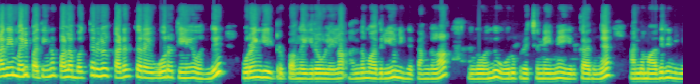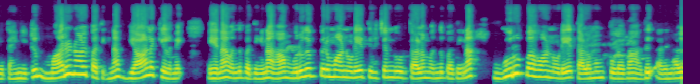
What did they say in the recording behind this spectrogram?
அதே மாதிரி பாத்தீங்கன்னா பல பக்தர்கள் கடற்கரை ஓரத்துலேயே வந்து உறங்கிட்டு இருப்பாங்க இரவுல எல்லாம். அந்த மாதிரியும் நீங்க தங்கலாம். அங்க வந்து ஒரு பிரச்சனையுமே இருக்காதுங்க. அந்த மாதிரி நீங்க தங்கிட்டு மறுநாள் பாத்தீங்கன்னா வியாழக்கிழமை. ஏன்னா வந்து பாத்தீங்கன்னா முருகப்பெருமானுடைய திருச்செந்தூர் தலம் வந்து பாத்தீங்கன்னா குரு பகவானுடைய தலமும் கூட தான் அது. அதனால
